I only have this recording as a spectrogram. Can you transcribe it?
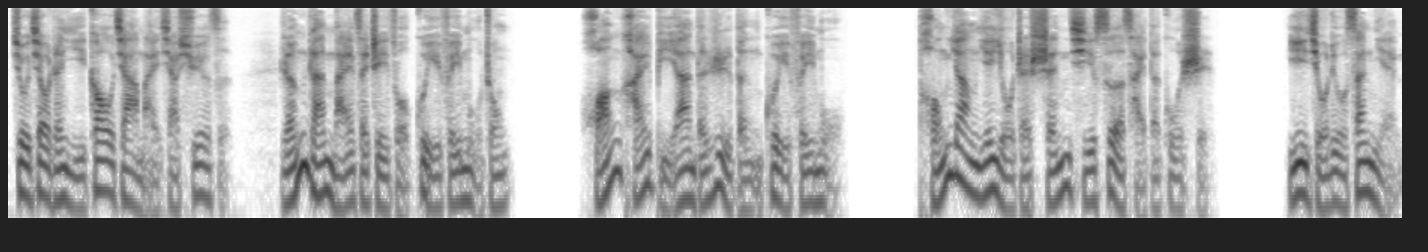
就叫人以高价买下靴子，仍然埋在这座贵妃墓中。黄海彼岸的日本贵妃墓，同样也有着神奇色彩的故事。一九六三年，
